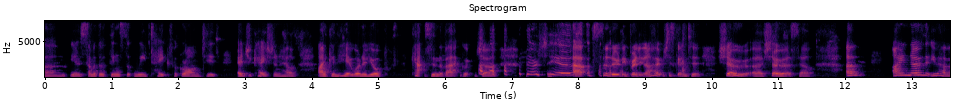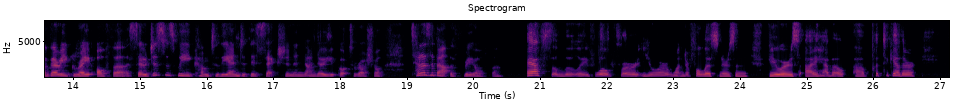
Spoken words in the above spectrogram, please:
um, you know, some of the things that we take for granted, education, health. I can hear one of your cats in the back. Uh, there she is. Absolutely brilliant. I hope she's going to show uh, show herself. Um, I know that you have a very great offer. So just as we come to the end of this section, and I know you've got to rush off, tell us about the free offer. Absolutely. Well, for your wonderful listeners and viewers, I have a, a put together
